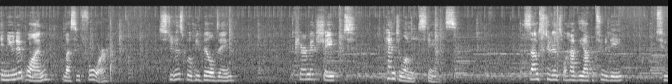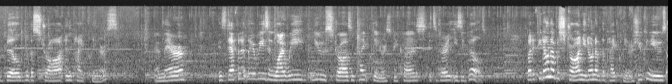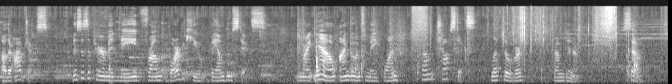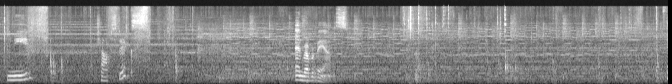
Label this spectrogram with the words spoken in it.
In Unit 1, Lesson 4, students will be building pyramid-shaped pendulum stands. Some students will have the opportunity to build with a straw and pipe cleaners. And there is definitely a reason why we use straws and pipe cleaners because it's a very easy build. But if you don't have a straw and you don't have the pipe cleaners, you can use other objects. This is a pyramid made from barbecue bamboo sticks. And right now, I'm going to make one from chopsticks left over from dinner. So, you need chopsticks and rubber bands.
